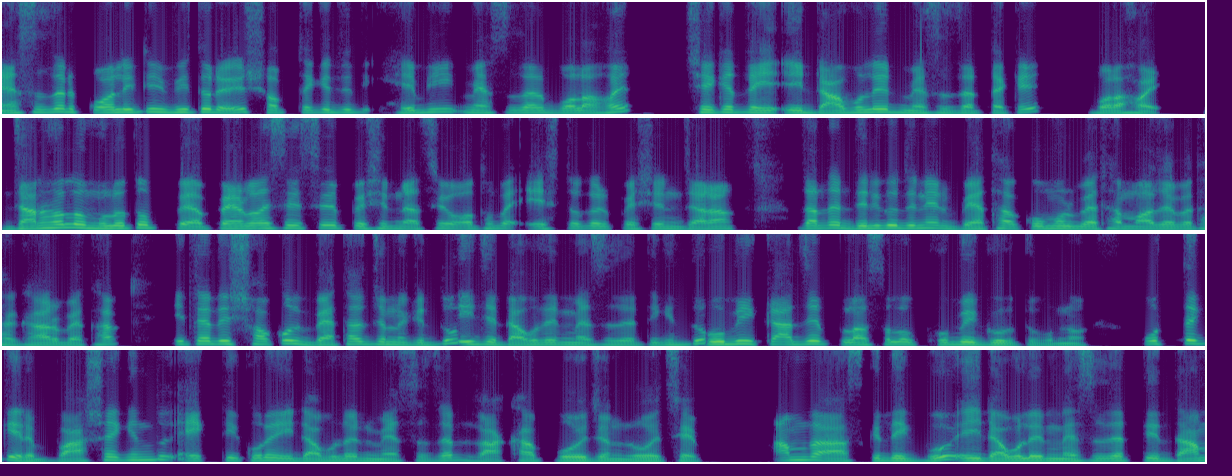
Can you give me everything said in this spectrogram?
মেসেজার কোয়ালিটির ভিতরে সব থেকে যদি হেভি মেসেজার বলা হয় সেক্ষেত্রে এই ডাবল হেড মেসেজারটাকে বলা হয়। যারা হলো মূলত প্যারালাইসিসের পেশেন্ট আছে অথবা স্ট্রোকের পেশেন্ট যারা, যাদের দীর্ঘদিনের ব্যথা, কোমর ব্যথা, মাজা ব্যথা, ঘাড় ব্যথা ইত্যাদি সকল ব্যথার জন্য কিন্তু এই যে ডাবল এড মেসেজারটি কিন্তু খুবই কাজের প্লাস হলো খুবই গুরুত্বপূর্ণ। প্রত্যেকের বাসায় কিন্তু একটি করে এই ডাবল এর মেসেজার রাখা প্রয়োজন রয়েছে। আমরা আজকে দেখব এই ডাবল এর মেসেজারটির দাম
